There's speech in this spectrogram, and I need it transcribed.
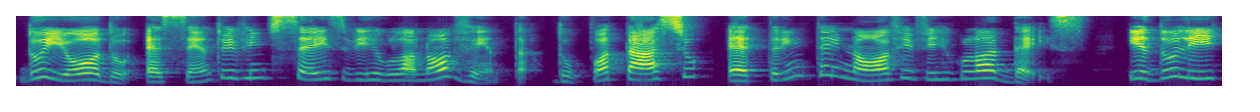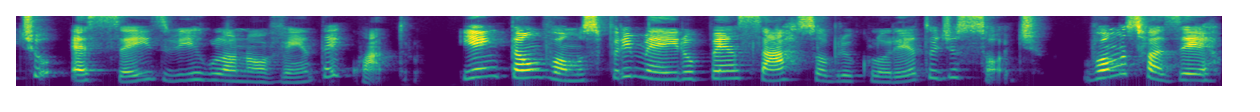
Do iodo é 126,90. Do potássio é 39,10. E do lítio é 6,94. E então, vamos primeiro pensar sobre o cloreto de sódio. Vamos fazer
